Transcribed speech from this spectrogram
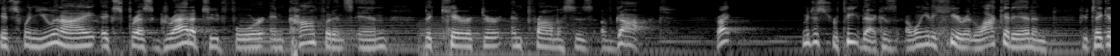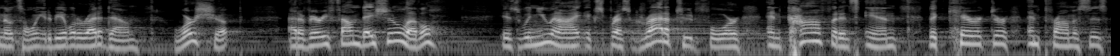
it's when you and I express gratitude for and confidence in the character and promises of God. Right? Let me just repeat that because I want you to hear it, lock it in, and if you're taking notes, I want you to be able to write it down. Worship at a very foundational level is when you and I express gratitude for and confidence in the character and promises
